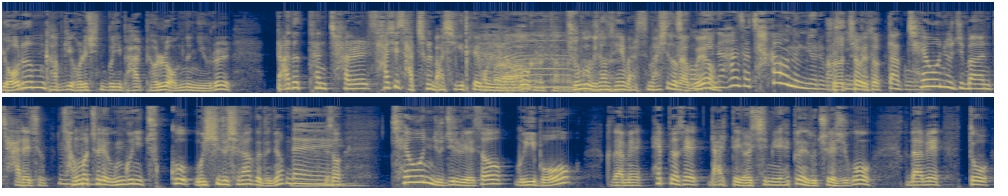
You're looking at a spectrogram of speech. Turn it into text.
여름 감기 걸리시는 분이 바- 별로 없는 이유를 따뜻한 차를 사시사철 마시기 때문이라고 아. 중국 의사 선생님이 말씀하시더라고요. 저희는 항상 차가운 음료를 마시니까 그렇죠. 그래서 덥다고. 체온 유지만 잘해주면 장마철에 은근히 춥고 으실으실 하거든요. 네. 그래서 체온 유지를 위해서 의복, 그다음에 햇볕에 날 때 열심히 햇볕에 노출해주고, 그다음에 또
